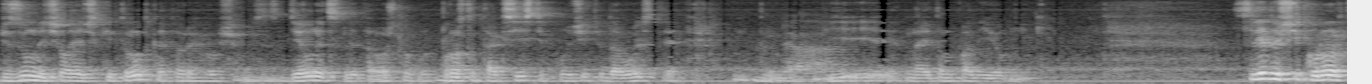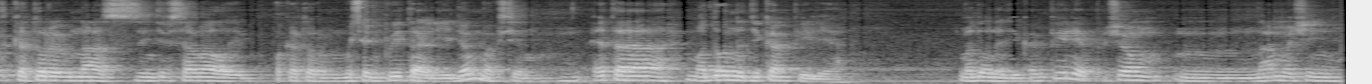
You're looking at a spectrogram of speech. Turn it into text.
безумный человеческий труд, который, в общем, делается для того, чтобы просто так сесть и получить удовольствие Да. и- и на этом подъемнике. Следующий курорт, который нас заинтересовал и по которому мы сегодня по Италии идем, Максим, это Мадонна ди Кампилия. Мадонна ди Кампилия, причем нам очень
